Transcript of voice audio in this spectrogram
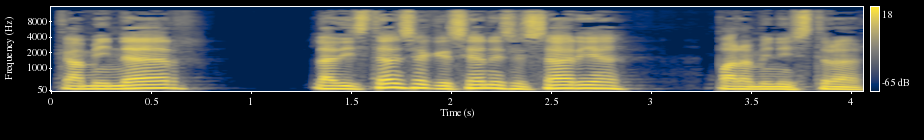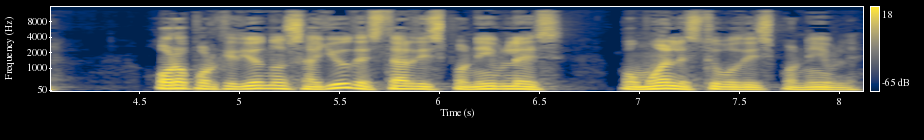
Caminar la distancia que sea necesaria para ministrar. Oro porque Dios nos ayude a estar disponibles como Él estuvo disponible.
